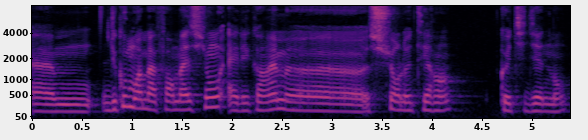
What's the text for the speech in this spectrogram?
Euh, du coup, moi, ma formation, elle est quand même euh, sur le terrain, quotidiennement.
